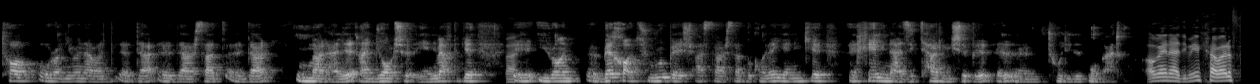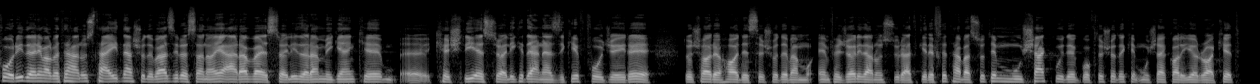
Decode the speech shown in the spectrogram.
تا اورانیوم 90 درصد در اون مرحله انجام شده. یعنی وقتی که بله. ایران بخواد شروع به 60 درصد بکنه یعنی که خیلی نزدیکتر میشه به تولید بمب آقای ندیمی یک خبر فوری داریم البته هنوز تایید نشده. بعضی رسانه های عرب و اسرائیلی دارن میگن که کشتی اسرائیلی که در نزدیکی فجیره دچار حادثه شده و انفجاری در اون صورت گرفته توسط موشک بوده. گفته شده که موشک حالا یا راکت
